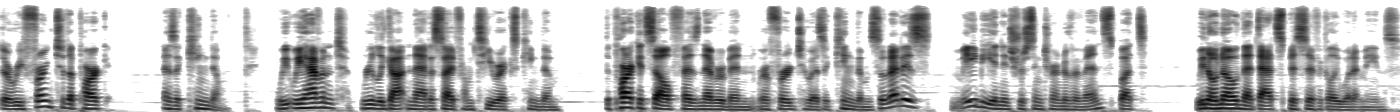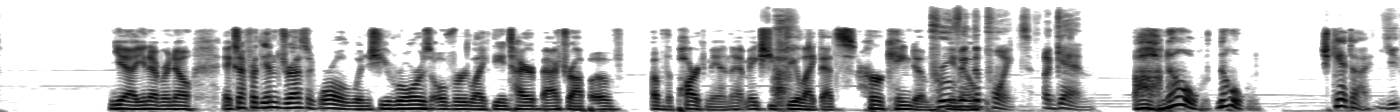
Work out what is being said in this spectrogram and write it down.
they're referring to the park as a kingdom. We we haven't really gotten that aside from T Rex Kingdom. The park itself has never been referred to as a kingdom, so that is maybe an interesting turn of events, but we don't know that that's specifically what it means. Yeah, you never know. Except for the end of Jurassic World when she roars over like the entire backdrop of of the park, man. That makes you feel like that's her kingdom. you Proving know? the point again. Oh no, no. She can't die. You-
